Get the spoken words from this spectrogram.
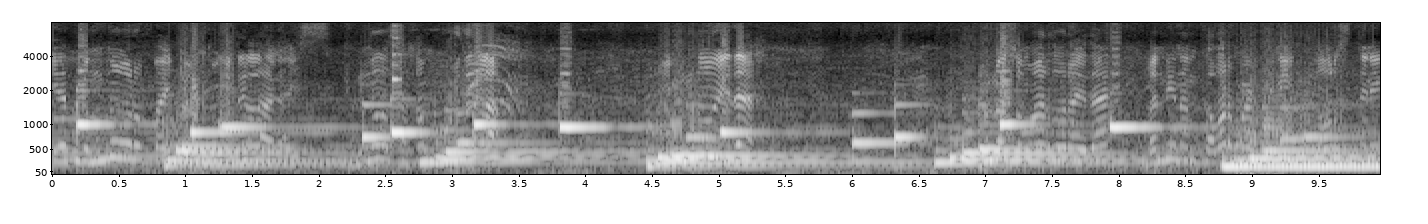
ಏನು ಮುನ್ನೂರು ರೂಪಾಯಿ ಮುಗಿದಿಲ್ಲ ಗೈಸ್ ಇನ್ನೂ ಸಹ ಮುಗಿದಿಲ್ಲ. ಇನ್ನೂ ಇದೆ. ಇನ್ನೂ ಸುಮಾರು ದೂರ ಇದೆ. ಬನ್ನಿ, ನಾನು ಕವರ್ ಮಾಡ್ತೀನಿ, ತೋರಿಸ್ತೀನಿ.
